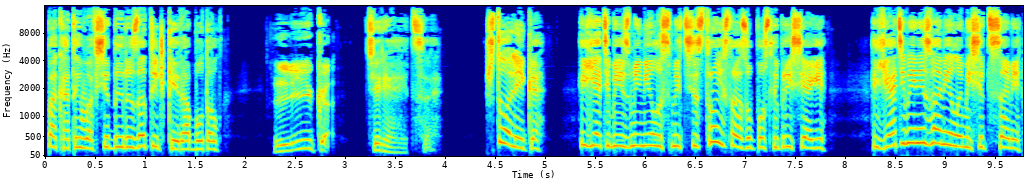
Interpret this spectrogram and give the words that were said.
пока ты во все дыры затычкой работал». «Лика!» — теряется. «Что, Лика? Я тебе изменила с медсестрой сразу после присяги? Я тебе не звонила месяцами,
